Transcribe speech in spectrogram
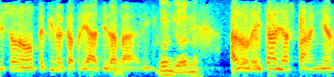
Tutti, sono Peppino Capriati da Bari. Buongiorno. Allora, Italia-Spagna.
